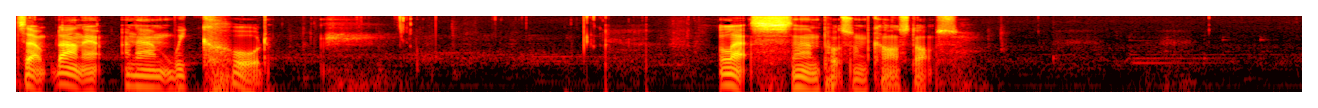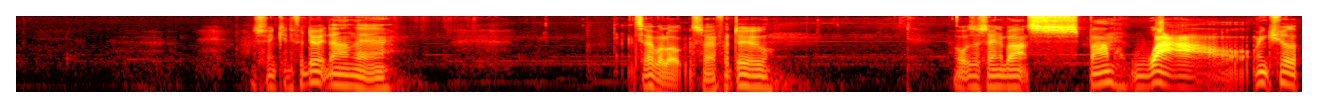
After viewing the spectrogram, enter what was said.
So, down there, and then we could... Let's um, put some car stops. I was thinking if I do it down there, let's have a look. So if I do, What was I saying about spam? Wow. Make sure the...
